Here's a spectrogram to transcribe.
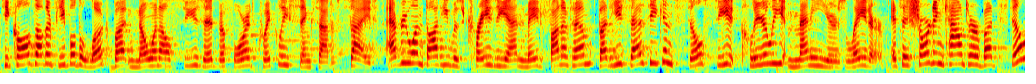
He calls other people to look, but no one else sees it before it quickly sinks out of sight. Everyone thought he was crazy and made fun of him, but he says he can still see it clearly many years later later. It's a short encounter, but still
